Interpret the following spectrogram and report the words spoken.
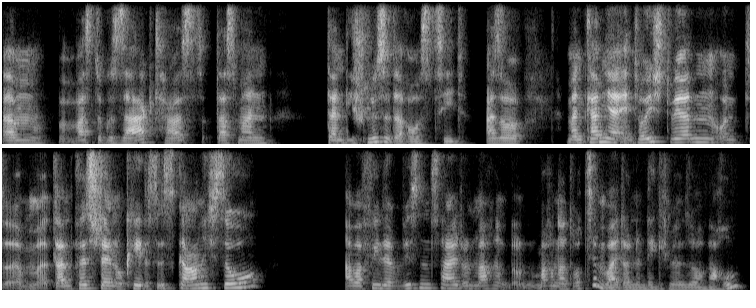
ähm, was du gesagt hast, dass man dann die Schlüsse daraus zieht. Also man kann ja enttäuscht werden und ähm, dann feststellen, okay, das ist gar nicht so, aber viele wissen es halt und machen, und machen dann trotzdem weiter. Und dann denke ich mir so, warum?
